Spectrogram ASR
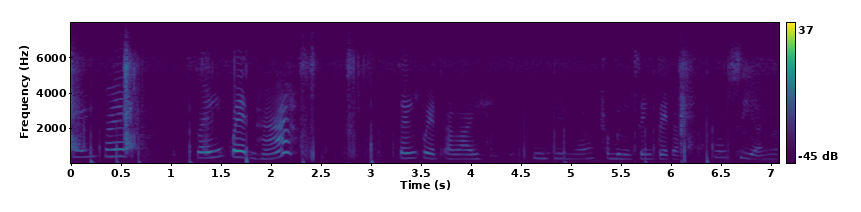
เซ็งเป็ดเซ็งเป็ดฮะเซ็งเป็ดอะไร จริงๆนะทำเป็นเซ็งเป็ดอะก็เสียงไง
